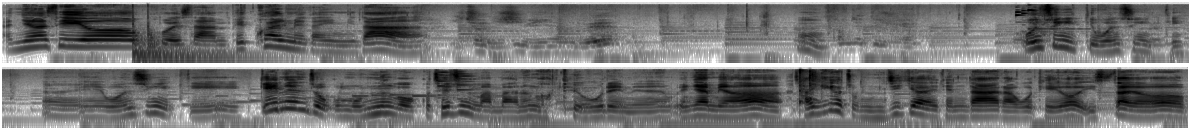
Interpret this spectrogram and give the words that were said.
안녕하세요. 9월산 백화할매당입니다. 2022년도에 응. 삼재띠 중에 원숭이띠 원숭이띠. 어, 예, 원숭이띠. 깨는 조금 없는 것 같고 제주는만 많은 것 같아요 올해는. 왜냐면 자기가 좀 움직여야 된다라고 되어 있어요.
